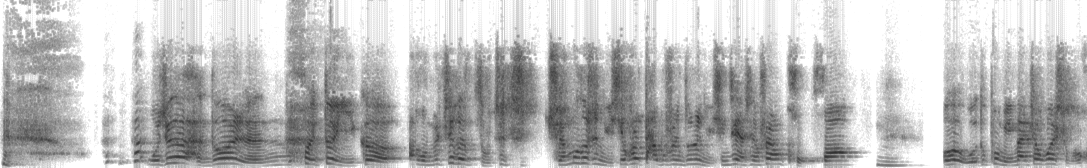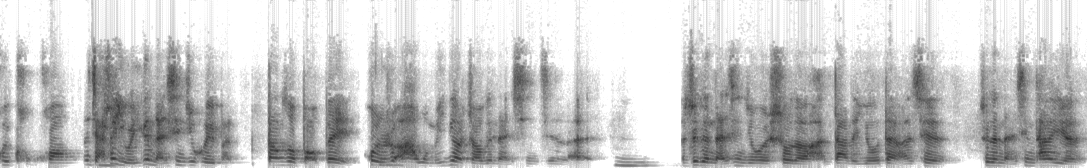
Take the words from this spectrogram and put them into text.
我觉得很多人会对一个啊，我们这个组织只全部都是女性，或者大部分人都是女性这件事情非常恐慌。嗯，我我都不明白这为什么会恐慌。那假设有一个男性就会把当做宝贝，或者说啊，我们一定要招个男性进来。嗯，这个男性就会受到很大的优待，而且这个男性他也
